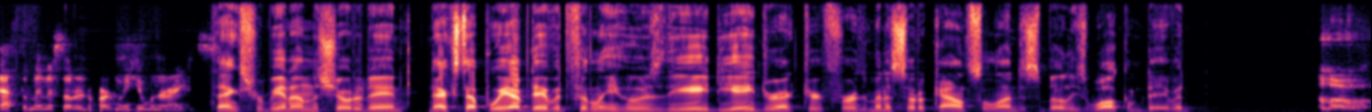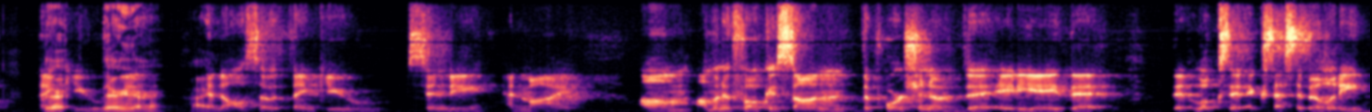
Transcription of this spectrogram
at the Minnesota Department of Human Rights. Thanks for being on the show today. And next up, we have David Finley, who is the ADA Director for the Minnesota Council on Disabilities. Welcome, David. Hello. Thank There- you. there you and, are. Hi. And also thank you, Cindy and Mai. Um, I'm going to focus on the portion of the ADA that that looks at accessibility.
